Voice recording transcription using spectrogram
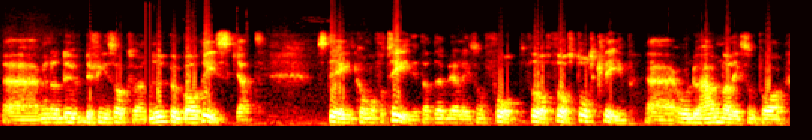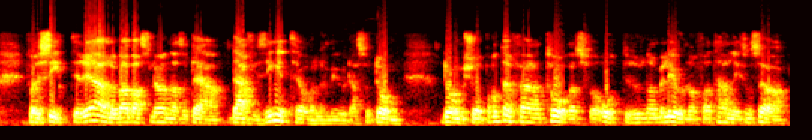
Eh, menar, det, det finns också en uppenbar risk att steget kommer för tidigt. Att det blir liksom för, för, för stort kliv. Uh, och du hamnar liksom på... För City, Real och Barcelona, alltså där, där finns inget tålamod. Alltså de, de köper inte en Ferran Torres för 80-100 miljoner för att han liksom så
